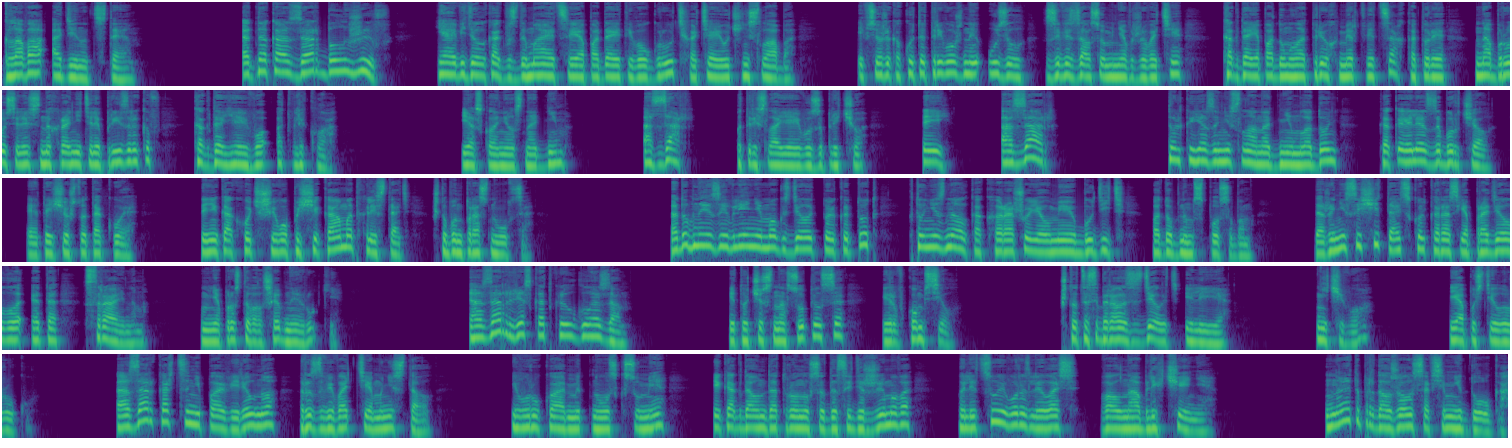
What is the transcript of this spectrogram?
Глава одиннадцатая. Однако Азар был жив. Я видела, как вздымается и опадает его грудь, хотя и очень слабо. И все же какой-то тревожный узел завязался у меня в животе, когда я подумала о трех мертвецах, которые набросились на хранителя призраков, когда я его отвлекла. Я склонилась над ним. «Азар!» — потрясла я его за плечо. «Эй, Азар!» Только я занесла над ним ладонь, как Элиас забурчал. «Это еще что такое? Ты никак хочешь его по щекам отхлестать, чтобы он проснулся?» Подобное заявление мог сделать только тот, кто не знал, как хорошо я умею будить подобным способом. Даже не сосчитать, сколько раз я проделывала это с Райном. У меня просто волшебные руки. Азар резко открыл глаза. И тотчас насупился и рывком сел. «Что ты собиралась сделать, Илья?» «Ничего». Я опустила руку. Азар, кажется, не поверил, но развивать тему не стал. Его рука метнулась к суме, и когда он дотронулся до содержимого, по лицу его разлилась волна облегчения. Но это продолжалось совсем недолго.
